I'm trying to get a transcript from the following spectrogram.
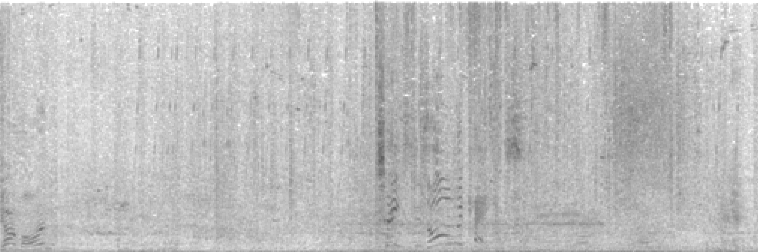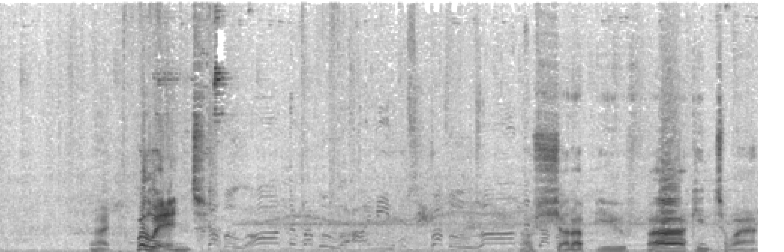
Come on. Right. Whirlwind. I Oh, shut up, you fucking twat.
